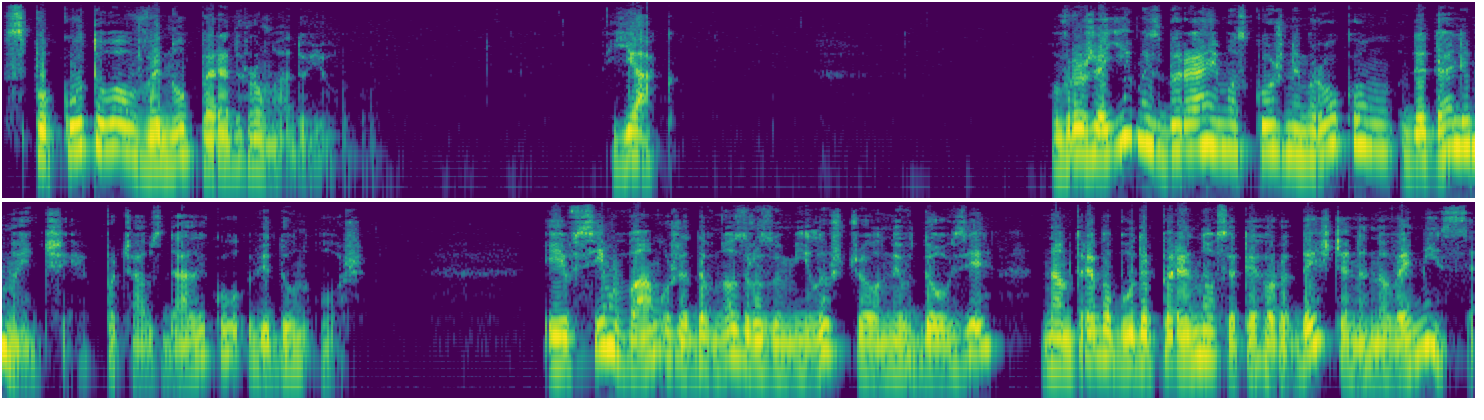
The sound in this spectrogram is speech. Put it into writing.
спокутував вину перед громадою. Як? Врожаї ми збираємо з кожним роком дедалі менше, почав здалеку відун Ош. І всім вам уже давно зрозуміло, що невдовзі нам треба буде переносити городище на нове місце.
